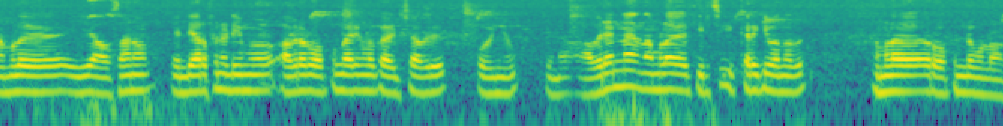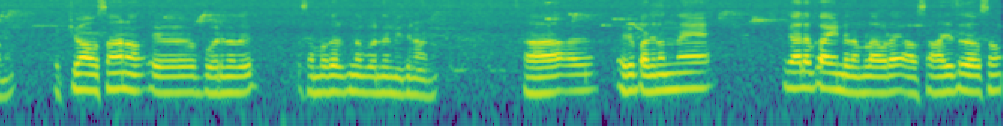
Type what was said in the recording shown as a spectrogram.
നമ്മൾ ഈ അവസാനം എൻ ഡി ആർ എഫിന്റെ ടീം അവരുടെ റോപ്പും കാര്യങ്ങളൊക്കെ അഴിച്ച് അവർ ഒഴിഞ്ഞു. പിന്നെ അവരെന്നെ നമ്മളെ തിരിച്ച് ഇക്കരയ്ക്ക് വന്നത് നമ്മളെ റോപ്പിന്റെ മുകളിലാണ്. ഏറ്റവും അവസാനം പോരുന്നത് സംഭവ സ്ഥലത്ത് നിന്ന് പോരുന്നത് മിഥുനാണ്. ഒരു പതിനൊന്നേ കാലമൊക്കെ ആയിട്ടുണ്ട്. നമ്മളവിടെ അവസാനത്തെ ദിവസം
